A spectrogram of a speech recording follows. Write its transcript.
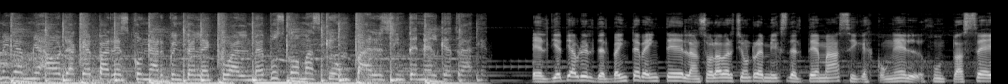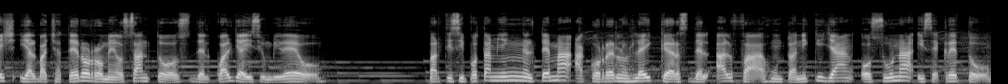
Mírame ahora que parezco un arco intelectual. Me busco más que un pal sin tener que traje. El 10 de abril del 2020 lanzó la versión remix del tema Sigues con él, junto a Sage y al bachatero Romeo Santos, del cual ya hice un video. Participó también en el tema A correr los Lakers del Alpha junto a Nicky Jam, Osuna y Secreto.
